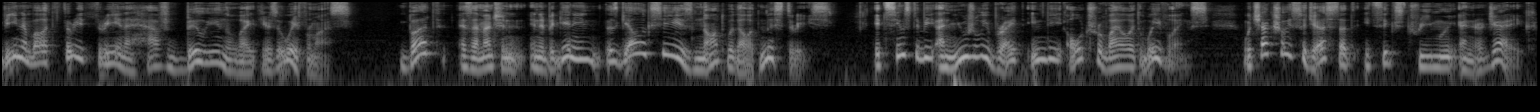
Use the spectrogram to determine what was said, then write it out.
being about 33.5 billion light years away from us. But, as I mentioned in the beginning, this galaxy is not without mysteries. It seems to be unusually bright in the ultraviolet wavelengths, which actually suggests that it's extremely energetic.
